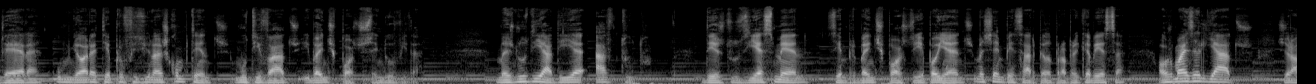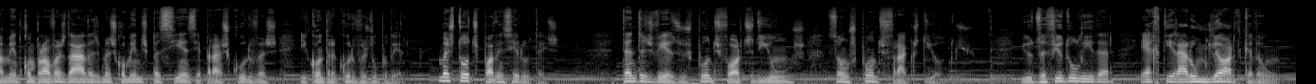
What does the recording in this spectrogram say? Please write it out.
dera, o melhor é ter profissionais competentes, motivados e bem dispostos, sem dúvida. Mas no dia a dia há de tudo. Desde os yes men, sempre bem dispostos e apoiantes, mas sem pensar pela própria cabeça, aos mais aliados, geralmente com provas dadas, mas com menos paciência para as curvas e contracurvas do poder. Mas todos podem ser úteis. Tantas vezes os pontos fortes de uns são os pontos fracos de outros. E o desafio do líder é retirar o melhor de cada um.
